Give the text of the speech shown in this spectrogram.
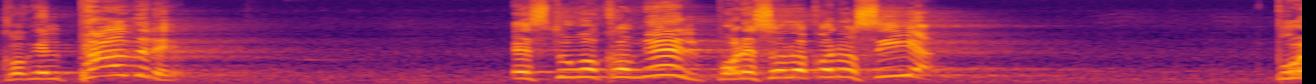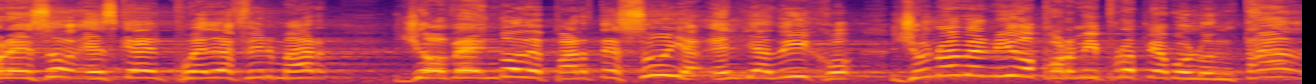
con el Padre. Estuvo con Él, por eso lo conocía. Por eso es que Él puede afirmar, yo vengo de parte suya. Él ya dijo, yo no he venido por mi propia voluntad.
